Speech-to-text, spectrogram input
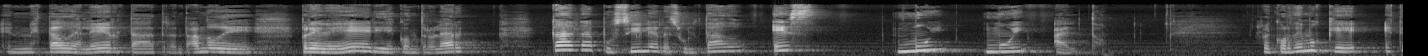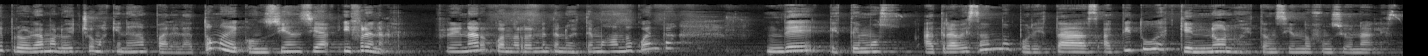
en un estado de alerta, tratando de prever y de controlar cada posible resultado, es muy, muy alto. Recordemos que este programa lo he hecho más que nada para la toma de conciencia y frenar. Frenar cuando realmente nos estemos dando cuenta de que estemos atravesando por estas actitudes que no nos están siendo funcionales,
